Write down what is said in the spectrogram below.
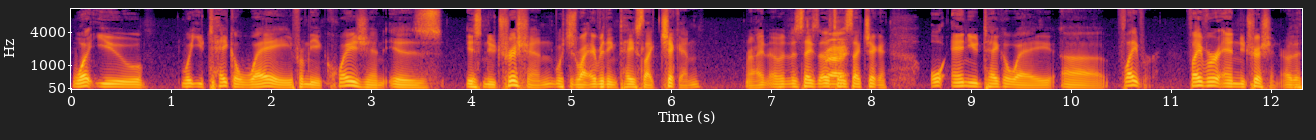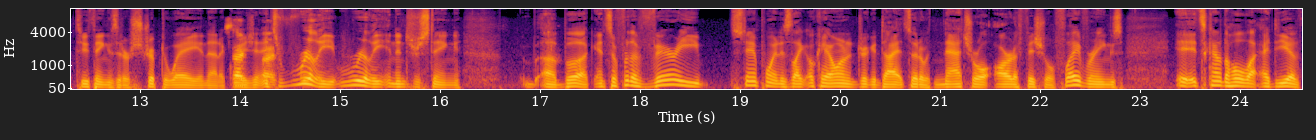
what you what you take away from the equation is is nutrition which is why everything tastes like chicken right it tastes, it tastes like chicken or, and you take away uh, flavor flavor and nutrition are the two things that are stripped away in that equation right. it's really really an interesting uh, book. And so, for the very standpoint, is like, okay, I want to drink a diet soda with natural artificial flavorings. It's kind of the whole idea of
